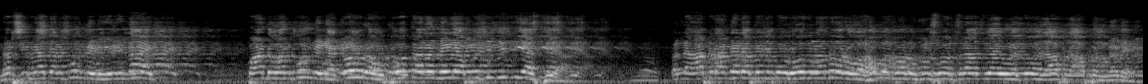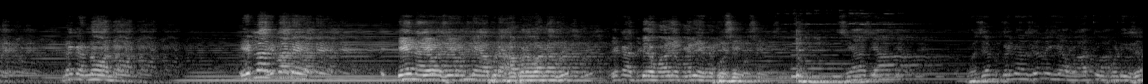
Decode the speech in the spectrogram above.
નરસિંહ મહેતાને કોણ નડ્યું એની નાયક, પાંડવોને કોણ નડ્યા કૌરવ પોતાના નડ્યા પછી ઇતિહાસ થયા. એટલે આપણા નડ્યા પછી બહુ રોદડો ન રહો સમજવાનું વિશ્વ ત્રાજ આવ્યો હોય તો જ આપણે આપણને નડે. ને કે ન નડે. એટલા જ માટે બેન આવ્યા છે, એમને આપણે સાંભળવાના છે. એકાદ બે વાળે કરી અને પછી. જ્યાં જ્યાં ભજન કર્યા છે ને, ત્યાં વાતો પડી છે.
